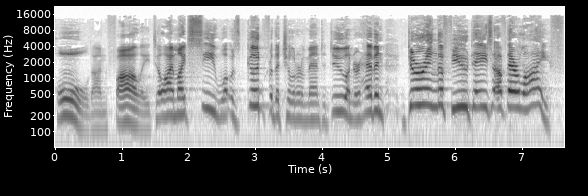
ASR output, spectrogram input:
hold on folly, till I might see what was good for the children of man to do under heaven during the few days of their life.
